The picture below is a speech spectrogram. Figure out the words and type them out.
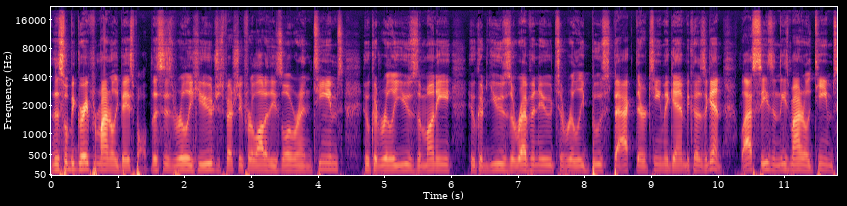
this will be great for minor league baseball. This is really huge, especially for a lot of these lower end teams who could really use the money, who could use the revenue to really boost back their team again. Because again, last season, these minor league teams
